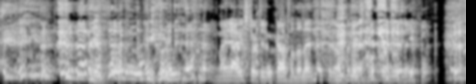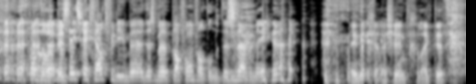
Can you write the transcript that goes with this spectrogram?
Mijn huis stort in elkaar van de ellende terwijl we deze podcast opnemen. Het komt omdat ik nog steeds geen geld verdien, eh, dus mijn plafond valt ondertussen naar beneden. Enige als je gelijk dit.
